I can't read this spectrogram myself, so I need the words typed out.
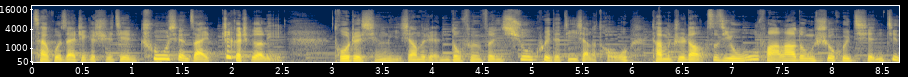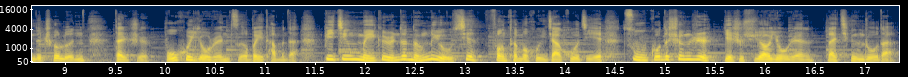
才会在这个时间出现在这个车里。拖着行李箱的人都纷纷羞愧地低下了头，他们知道自己无法拉动社会前进的车轮，但是不会有人责备他们的，毕竟每个人的能力有限，放他们回家过节，祖国的生日也是需要有人来庆祝的，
